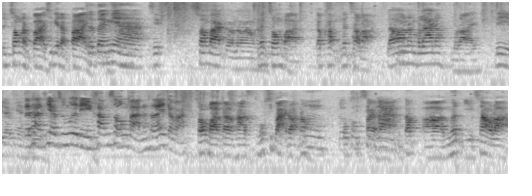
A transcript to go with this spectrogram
สิบสองหลัดป้ายสิบเอ็ดหลัดป้ายจะแต่งเนี่ยฮะสิสองบาทก่อนเราเอาเงินสองบาทกับคำเงินสาบาทเราเอาน้ำปลาร้าเนาะบรายดีแล้วเมียแต่ถ้าเทียบซื้อมือนี่คำสองบาทนะเท่าไหร่จ้ะวะ สองบาทกับหาหกสิบบาทดอกเนาะอืมเกือบหกหสิกบสิบล้าล้านนกับอ่าเงินอีกเศร้าล้าน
